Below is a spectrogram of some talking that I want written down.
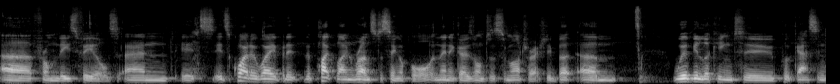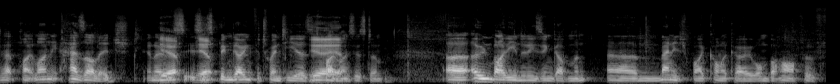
uh, from these fields, and it's it's quite a way. But it, the pipeline runs to Singapore, and then it goes on to Sumatra, actually. But um, we'll be looking to put gas into that pipeline. It has ullage. You know, Yeah, it's, it's just been going for 20 years. This Yeah, pipeline yeah. system. Uh, owned by the Indonesian government, um, managed by Conoco on behalf of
